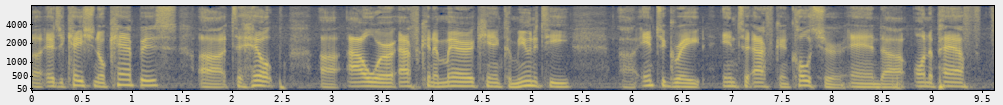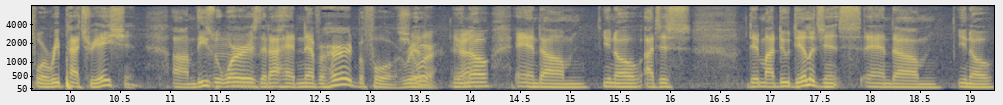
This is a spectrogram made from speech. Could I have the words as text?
uh, educational campus uh, to help uh, our African American community uh, integrate into African culture and uh, on the path for repatriation. Um, these were words that I had never heard before, really. Sure, You yeah. know, and um, you know, I just did my due diligence, and um, you know,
